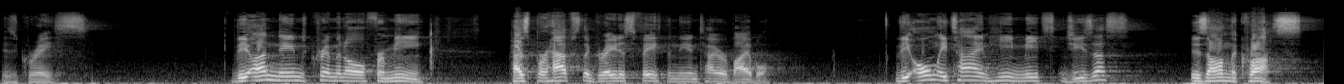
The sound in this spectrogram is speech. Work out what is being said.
is grace. The unnamed criminal, for me, has perhaps the greatest faith in the entire Bible. The only time he meets Jesus is on the cross.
